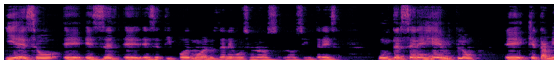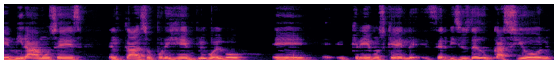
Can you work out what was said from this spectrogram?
y eso eh, es eh, ese tipo de modelos de negocio nos, nos interesa. Un tercer ejemplo eh, que también miramos es el caso, por ejemplo, y vuelvo, creemos que servicios de educación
